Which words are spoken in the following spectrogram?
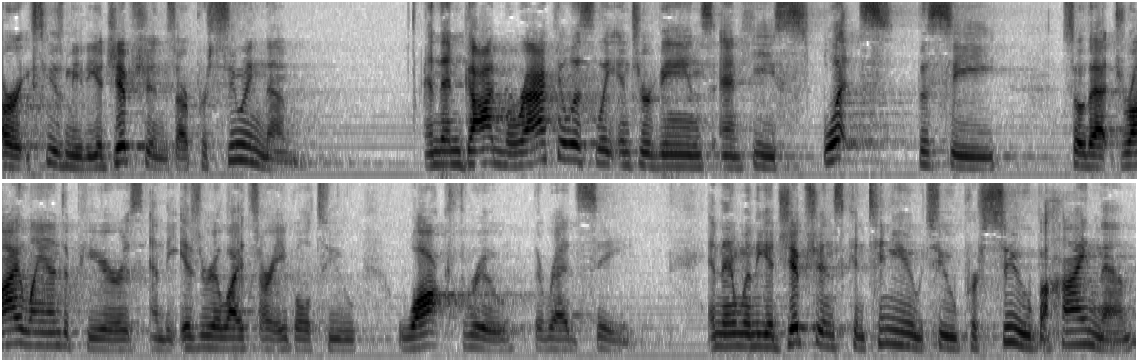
or excuse me, the Egyptians are pursuing them. And then God miraculously intervenes and he splits the sea so that dry land appears and the Israelites are able to walk through the Red Sea. And then when the Egyptians continue to pursue behind them,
